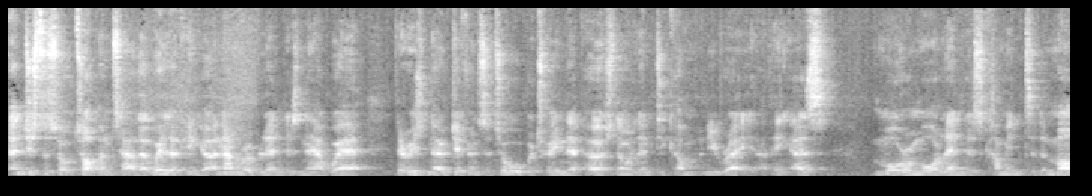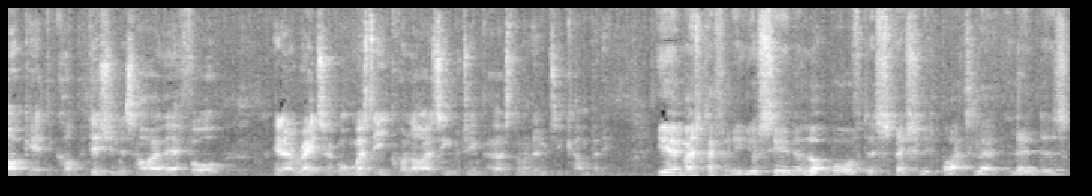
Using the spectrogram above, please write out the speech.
And just to sort of top and tail that, we're looking at a number of lenders now where there is no difference at all between their personal and limited company rate. I think as more and more lenders come into the market, the competition is higher, therefore, you know, rates are almost equalising between personal and limited company. Yeah, most definitely. You're seeing a lot more of the specialist buy-to-let lenders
